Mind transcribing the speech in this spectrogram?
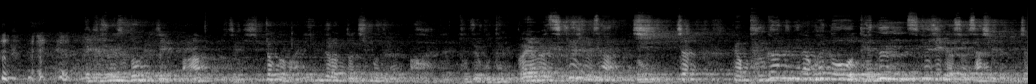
근데 그 중에서도 이제 마음 이제 심적으로 많이 힘들었던 친구들은 아 내가 도저히 못하겠다. 왜냐면 스케줄 상 진짜 그냥 불가능이라고 해도 되는 스케줄이었어요 사실은 진짜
